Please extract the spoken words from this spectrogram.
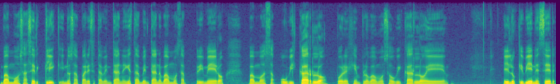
vamos a hacer clic y nos aparece esta ventana. En esta ventana vamos a primero, vamos a ubicarlo, por ejemplo, vamos a ubicarlo eh, en lo que viene a ser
